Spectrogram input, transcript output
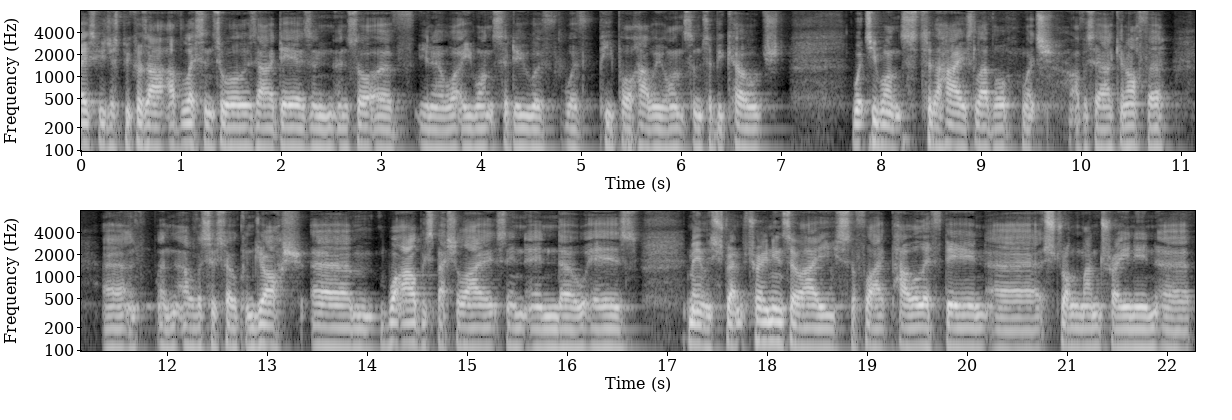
basically just because I, have listened to all his ideas and, and sort of you know what he wants to do with with people, how he wants them to be coached, which he wants to the highest level, which obviously I can offer. Uh, and obviously so can Josh. Um, what I'll be specialising in though is mainly strength training. So I stuff like powerlifting, uh, strongman training, uh,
